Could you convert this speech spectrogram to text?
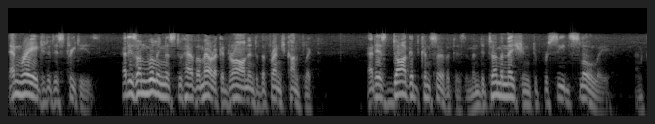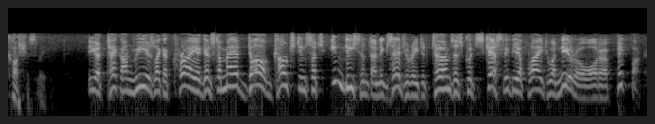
enraged at his treaties, at his unwillingness to have America drawn into the French conflict, at his dogged conservatism and determination to proceed slowly and cautiously. The attack on me is like a cry against a mad dog, couched in such indecent and exaggerated terms as could scarcely be applied to a Nero or a pickpocket.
